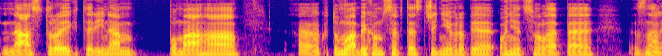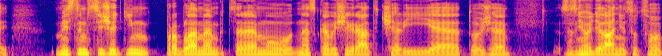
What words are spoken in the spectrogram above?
nástroj, který nám pomáhá k tomu, abychom se v té střední Evropě o něco lépe znali. Myslím si, že tím problémem, kterému dneska Vyšegrád čelí, je to, že se z něho dělá něco, co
